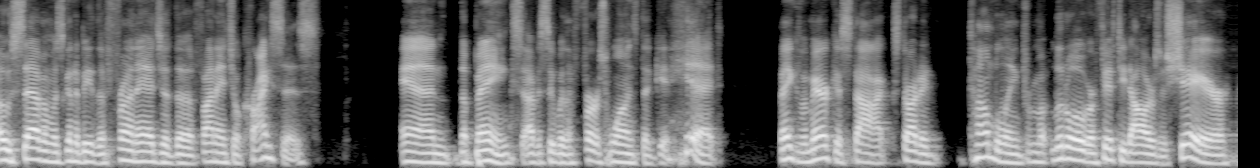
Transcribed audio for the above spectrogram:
07 was going to be the front edge of the financial crisis. And the banks obviously were the first ones to get hit. Bank of America stock started tumbling from a little over $50 a share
